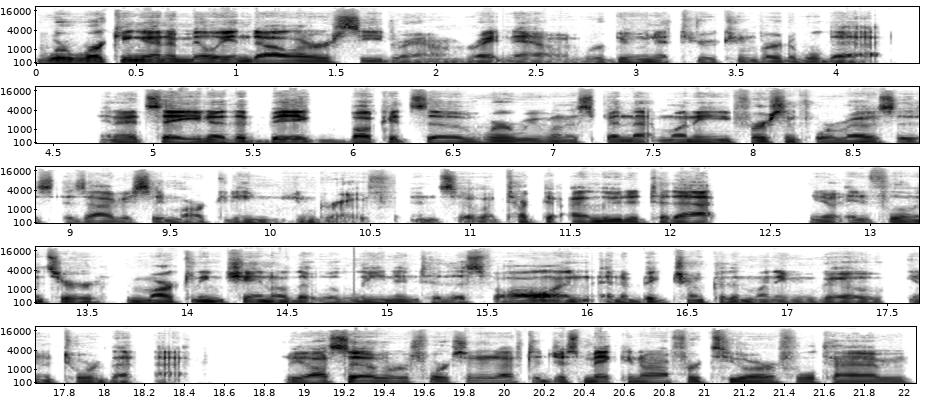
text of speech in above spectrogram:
We're working on a million dollar seed round right now, and we're doing it through convertible debt. And I'd say, you know, the big buckets of where we want to spend that money, first and foremost, is is obviously marketing and growth. And so I talked, to, I alluded to that, you know, influencer marketing channel that will lean into this fall, and and a big chunk of the money will go, you know, toward that. We also were fortunate enough to just make an offer to our full time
